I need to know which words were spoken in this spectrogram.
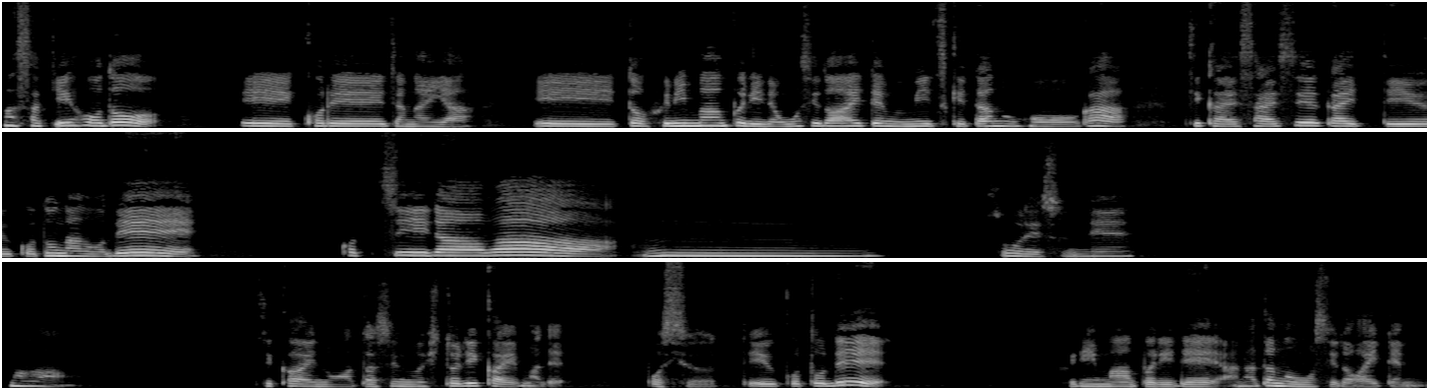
まあ、先ほど、えー、これじゃないや、えーと、フリマアプリで面白いアイテム見つけたの方が、次回最終回っていうことなので、こちらは、うーん、そうですね。まあ、次回の私の一人会まで募集っていうことで、フリマアプリであなたの面白いアイテム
